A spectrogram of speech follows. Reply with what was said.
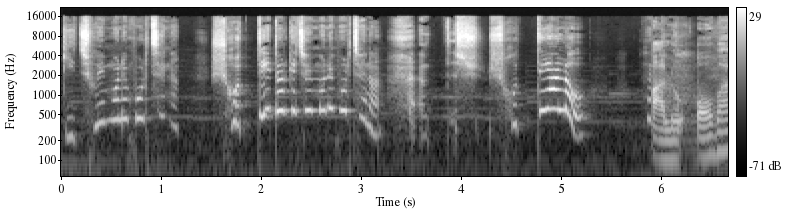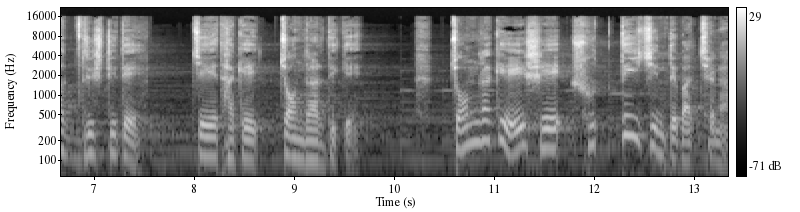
কিছুই মনে পড়ছে না? সত্যিই তোর কিছুই মনে পড়ছে না? সত্যি আলো? আলো অবাক দৃষ্টিতে চেয়ে থাকে চন্দ্রার দিকে। চন্দ্রাকে সে সত্যিই চিনতে পারছে না।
